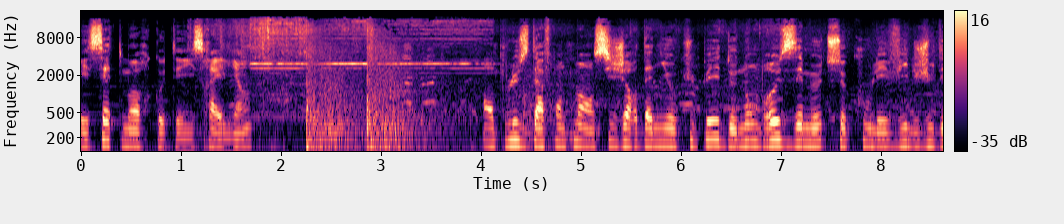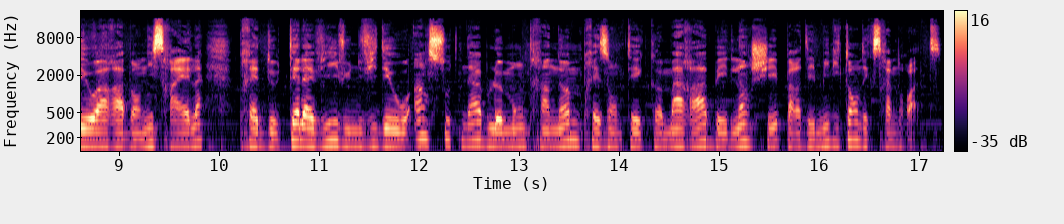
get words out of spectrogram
et 7 morts côté israélien. En plus d'affrontements en Cisjordanie occupée, de nombreuses émeutes secouent les villes judéo-arabes en Israël. Près de Tel Aviv, une vidéo insoutenable montre un homme présenté comme arabe et lynché par des militants d'extrême droite.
